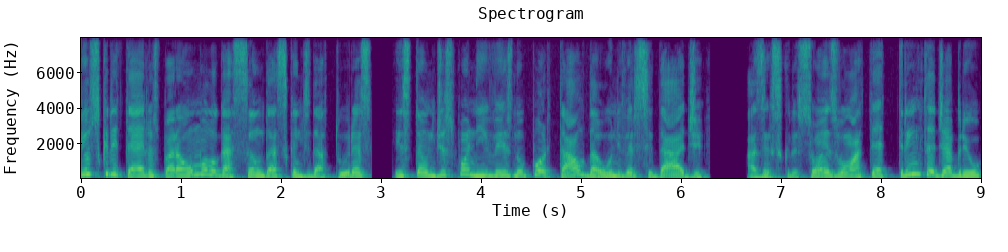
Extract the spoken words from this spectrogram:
e os critérios para homologação das candidaturas estão disponíveis no portal da universidade. As inscrições vão até 30 de abril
